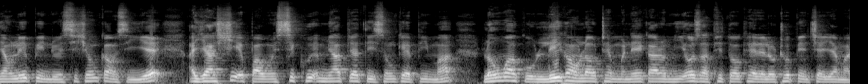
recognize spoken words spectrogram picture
ညောင်လေးပင်တွင်စစ်ရှုံးကောင်စီရဲ့အရာရှိအပါအဝင်စစ်ခွေးအများပြားတည်ဆုံခဲ့ပြီးမှလုံးဝကို၄ကောင်လောက်ထက်မင်းကတော့မြေဩဇာဖြစ်တော့ခဲ့တယ်လို့ထုတ်ပြန်ချက်ရမှာ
